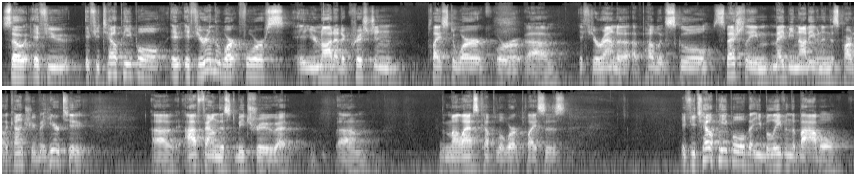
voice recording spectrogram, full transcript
So if you if you tell people if, you're in the workforce, you're not at a Christian place to work, or um, if you're around a, a public school, especially maybe not even in this part of the country, but here too, uh, I've found this to be true at um, my last couple of workplaces. If you tell people that you believe in the Bible,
